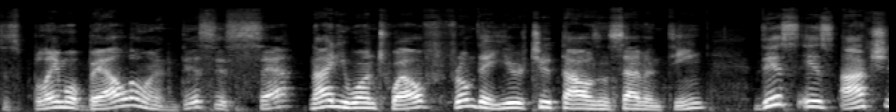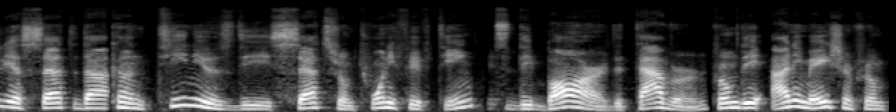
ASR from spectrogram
This is Playmobil and this is set 9112 from the year 2017. This is actually a set that continues the sets from 2015. It's the bar, the tavern, from the animation from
